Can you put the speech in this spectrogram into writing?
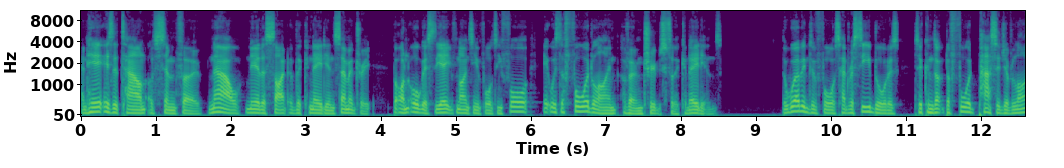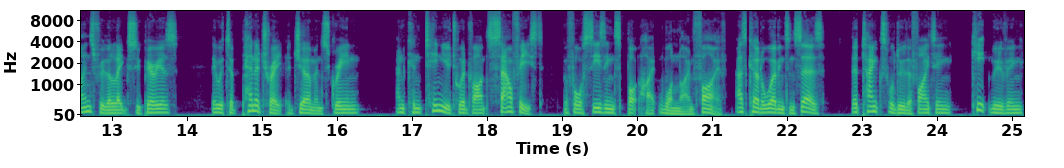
And here is the town of Cintheaux, now near the site of the Canadian Cemetery, but on August the 8th, 1944, it was the forward line of own troops for the Canadians. The Worthington Force had received orders to conduct a forward passage of lines through the Lake Superiors, they were to penetrate a German screen and continue to advance southeast before seizing spot height 195. As Colonel Worthington says, the tanks will do the fighting, keep moving,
